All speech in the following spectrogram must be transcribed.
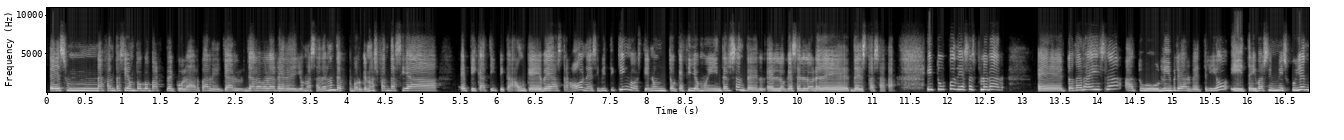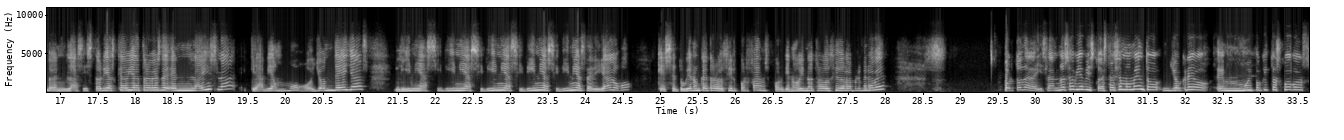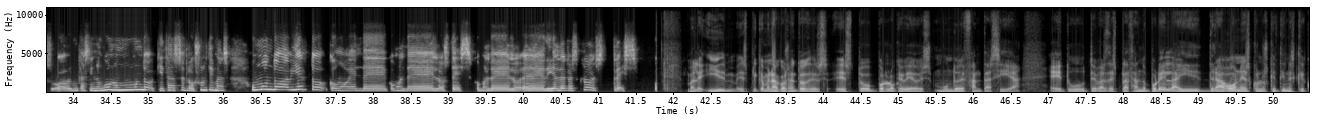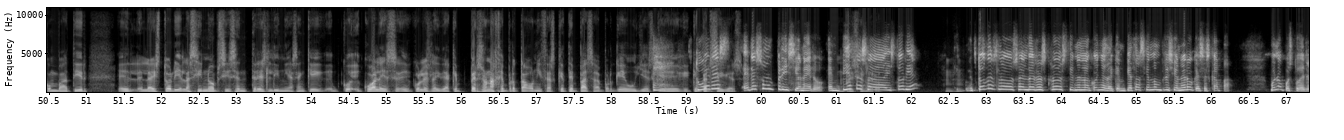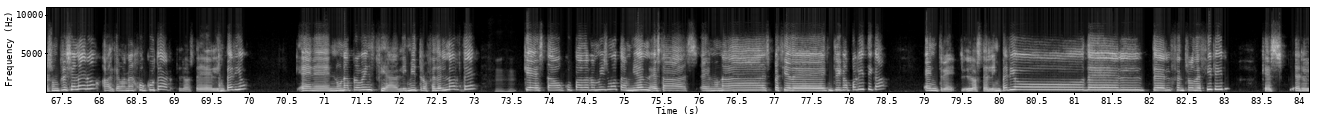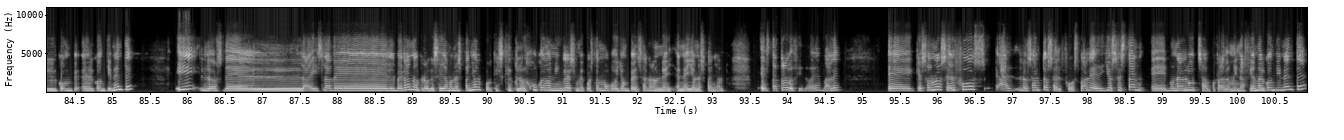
Es una fantasía un poco particular, ¿vale? Ya, ya lo hablaré de ello más adelante, porque no es fantasía épica típica. Aunque veas dragones y vikingos, tiene un toquecillo muy interesante en lo que es el lore de, esta saga. Y tú podías explorar eh, toda la isla a tu libre albedrío y te ibas inmiscuyendo en las historias que había a través de en la isla, que había un mogollón de ellas, líneas y líneas y líneas y líneas y líneas de diálogo que se tuvieron que traducir por fans porque no vino traducido la primera vez por toda la isla. No se había visto hasta ese momento, yo creo, en muy poquitos juegos o en casi ninguno, un mundo, quizás en los últimos, un mundo abierto como el de como el de los TES, como el de eh, The Elder Scrolls 3. Vale, y explícame una cosa, entonces, esto por lo que veo es mundo de fantasía. Eh, tú te vas desplazando por él, hay dragones con los que tienes que combatir. la historia, la sinopsis en tres líneas, ¿en qué, cuál, es, eh, ¿cuál es la idea? ¿Qué personaje protagonizas? ¿Qué te pasa? ¿Por qué huyes? ¿Qué, tú persigues? Eres, un prisionero. Empiezas la historia Todos los Elder Scrolls tienen la coña de que empieza siendo un prisionero que se escapa. Bueno, pues tú eres un prisionero al que van a ejecutar los del Imperio en, una provincia limítrofe del norte que está ocupada ahora mismo también, está en una especie de intriga política entre los del imperio del, centro de Cyril, que es el, continente, Y los de la isla del verano, creo que se llama en español, porque es que lo he jugado en inglés y me cuesta mogollón pensar en, en ello en español. Está traducido, ¿eh? ¿vale? Eh, que son los elfos, los altos elfos, ¿vale? Ellos están en una lucha por la dominación del continente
